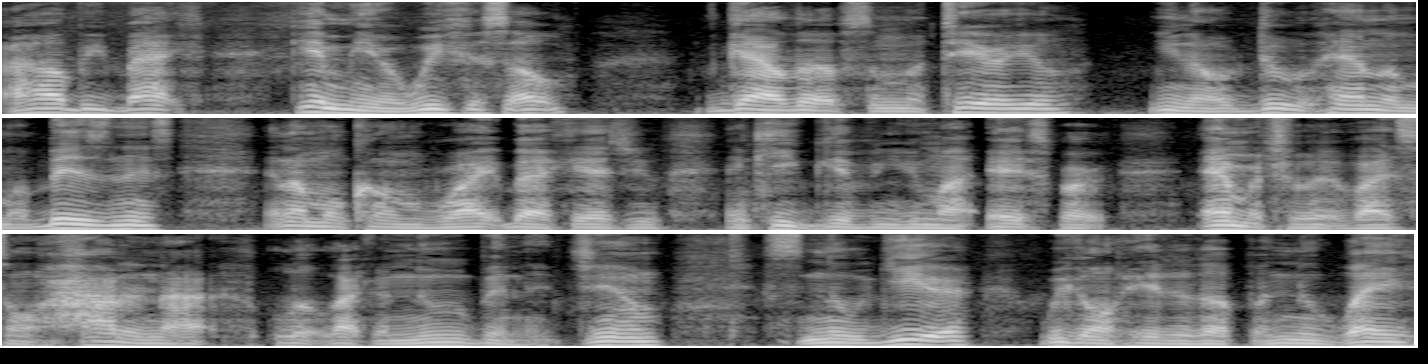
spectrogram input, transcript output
I'll be back. Give me a week or so, gather up some material, you know, do handle my business, and I'm gonna come right back at you and keep giving you my expert amateur advice on how to not look like a noob in the gym. It's new year. we gonna hit it up a new way,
